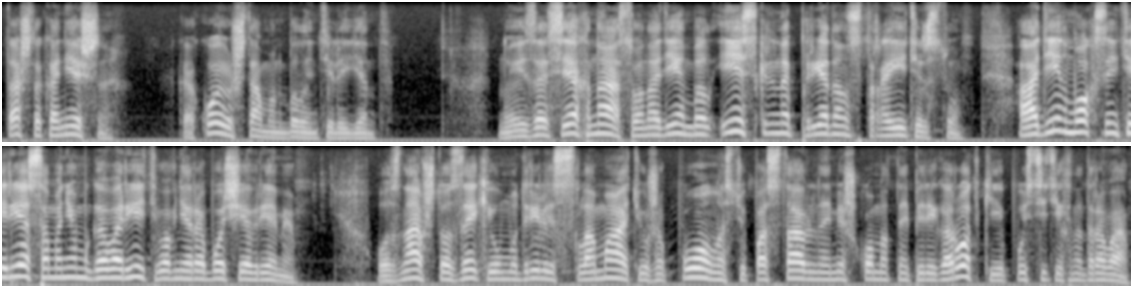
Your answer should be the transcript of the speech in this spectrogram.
Так что, конечно, какой уж там он был интеллигент но изо всех нас он один был искренне предан строительству. Один мог с интересом о нем говорить во внерабочее время. Узнав, что зэки умудрились сломать уже полностью поставленные межкомнатные перегородки и пустить их на дрова,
